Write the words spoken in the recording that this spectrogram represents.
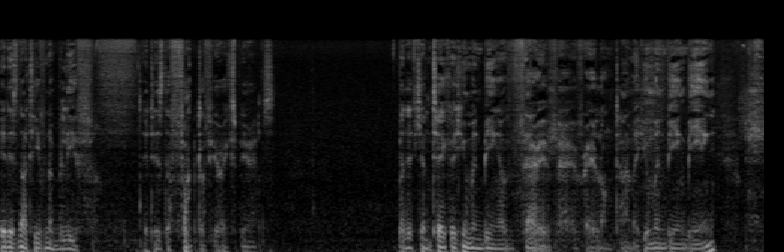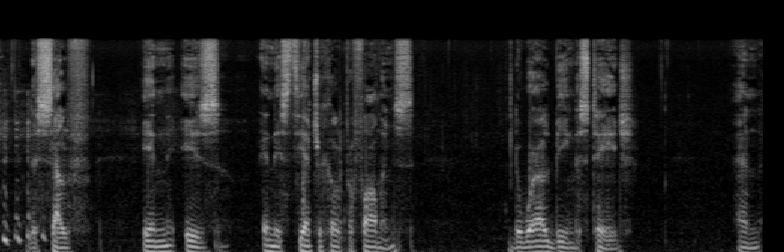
It is not even a belief. It is the fact of your experience but it can take a human being a very, very, very long time. A human being being the self in is in this theatrical performance, the world being the stage, and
